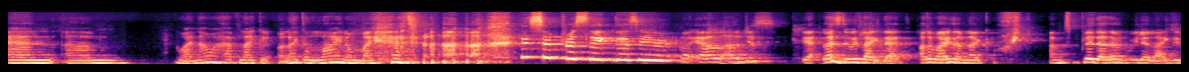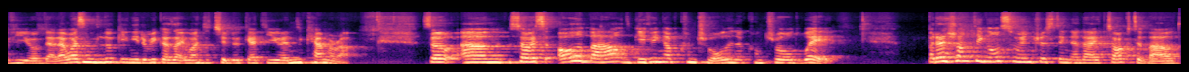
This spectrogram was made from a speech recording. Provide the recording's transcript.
And um, well, now I have like a like a line on my head. it's interesting this here. I'll, I'll just yeah, let's do it like that. Otherwise, I'm like. Whoosh, I'm split. I don't really like the view of that. I wasn't looking either because I wanted to look at you and the camera. So, um, so it's all about giving up control in a controlled way. But there's something also interesting that I talked about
